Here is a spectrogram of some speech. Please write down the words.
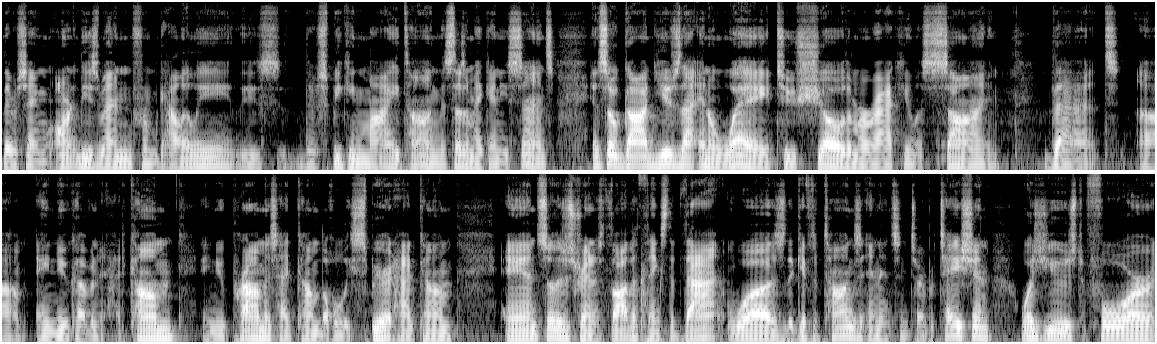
They were saying, "Aren't these men from Galilee? These they're speaking my tongue. This doesn't make any sense." And so God used that in a way to show the miraculous sign that um, a new covenant had come, a new promise had come, the Holy Spirit had come. And so there's a train of thought that thinks that that was the gift of tongues and its interpretation was used for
